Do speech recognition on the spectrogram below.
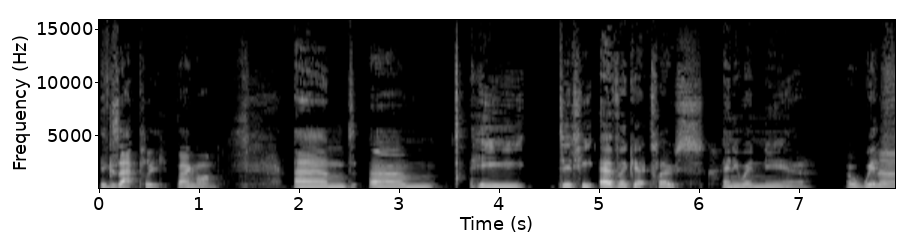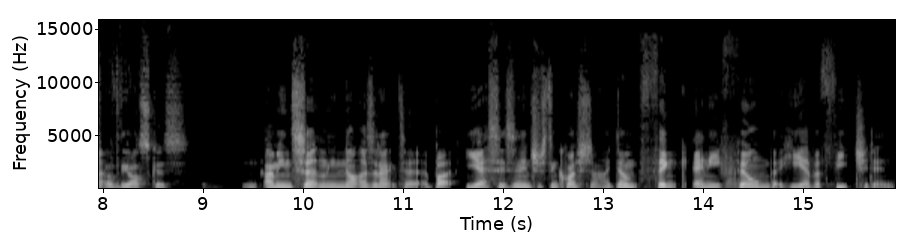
Exactly, bang on. And um, he did he ever get close, anywhere near a whiff No. of the Oscars? I mean, certainly not as an actor, but yes, it's an interesting question. I don't think any film that he ever featured in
